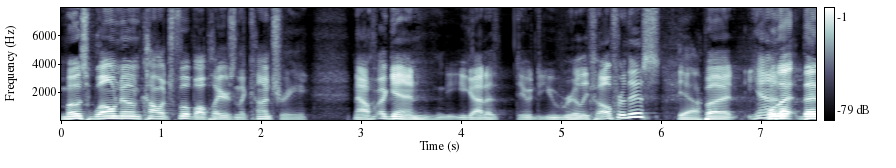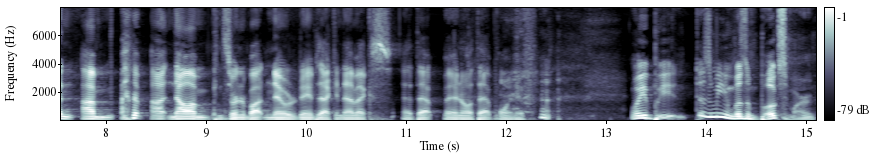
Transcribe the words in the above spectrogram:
most well-known college football players in the country. Now, again, you got to, dude. You really fell for this. Yeah. But yeah. Well, that, then I'm I, now I'm concerned about Notre Dame's academics at that you know at that point. If well, he doesn't mean he wasn't book smart.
